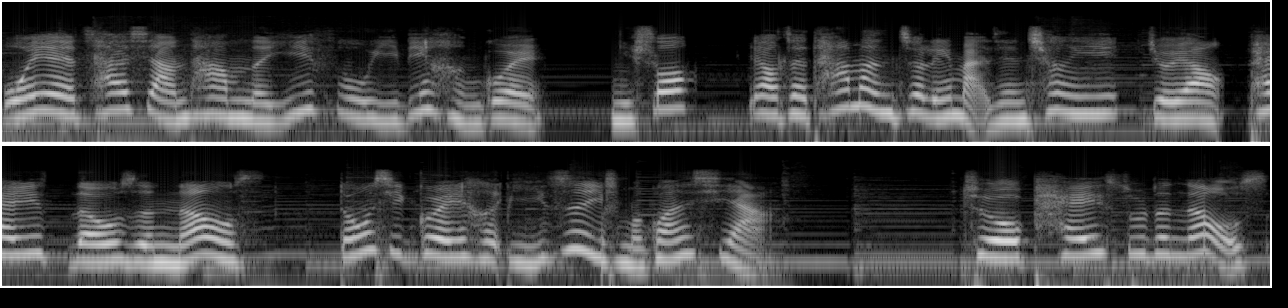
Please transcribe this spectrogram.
我也猜想他们的衣服一定很贵。你说要在他们这里买件衬衣，就要 pay through the nose。东西贵和鼻子有什么关系啊？to pay through the nose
